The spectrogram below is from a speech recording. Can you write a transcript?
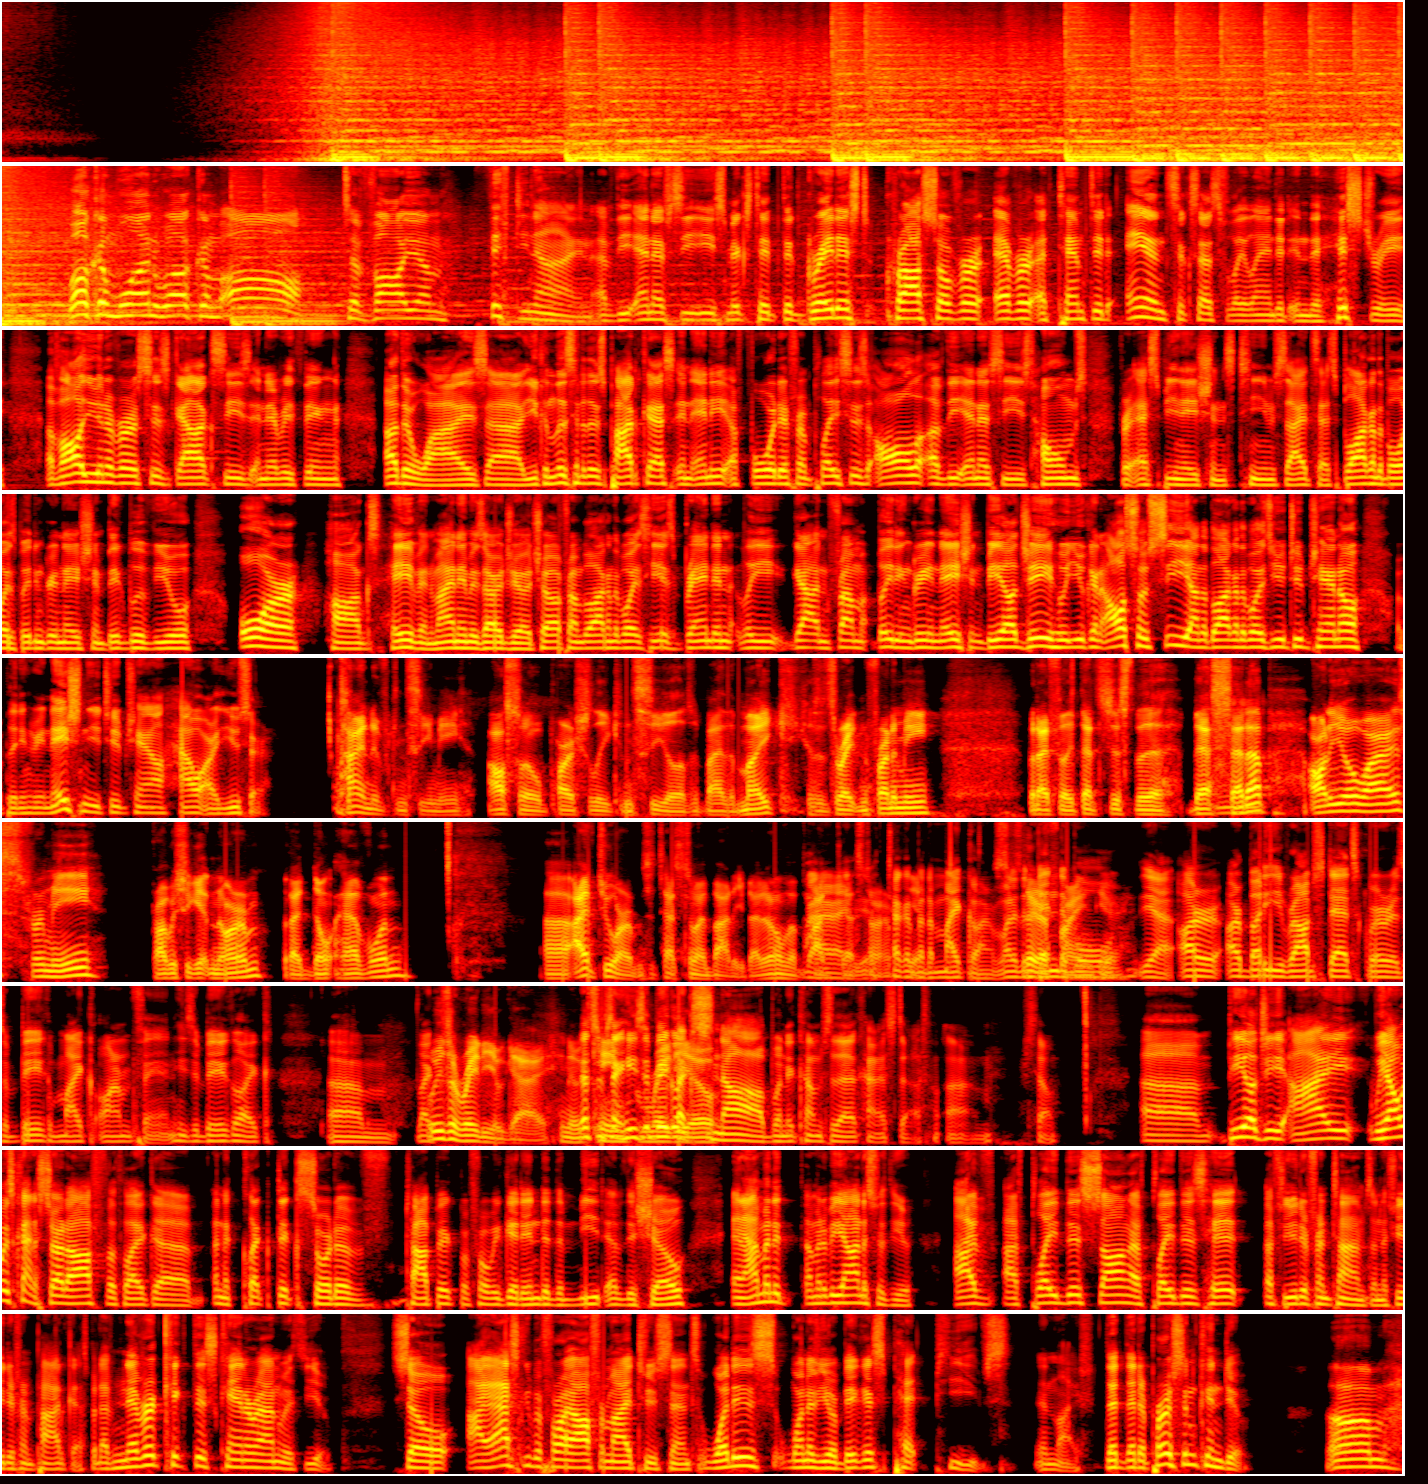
Welcome, one, welcome all to volume 59 of the NFC East mixtape, the greatest crossover ever attempted and successfully landed in the history of all universes, galaxies, and everything otherwise. Uh, you can listen to this podcast in any of four different places, all of the NFC East homes for SB Nation's team sites. That's Blogging the Boys, Bleeding Green Nation, Big Blue View, or Hogs Haven. My name is RJ Ochoa from Blogging the Boys. He is Brandon Lee Gowton from Bleeding Green Nation, BLG, who you can also see on the Blogging the Boys YouTube channel or Bleeding Green Nation YouTube channel. How are you, sir? Kind of can see me, also partially concealed by the mic because it's right in front of me. But I feel like that's just the best mm. setup audio wise for me. Probably should get an arm, but I don't have one. Uh, I have two arms attached to my body, but I don't have a podcast right, arm. Talking yeah. about a mic arm, one of the bendable. Here. Yeah, our our buddy Rob Stat Square is a big mic arm fan. He's a big like, um, like well, he's a radio guy. You know, that's what I'm saying. He's a big radio. like snob when it comes to that kind of stuff. Um, so, um, BLG, I we always kind of start off with like a an eclectic sort of topic before we get into the meat of the show. And I'm gonna I'm gonna be honest with you. I've I've played this song, I've played this hit a few different times on a few different podcasts, but I've never kicked this can around with you. So I ask you before I offer my two cents, what is one of your biggest pet peeves in life that, that a person can do? Um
